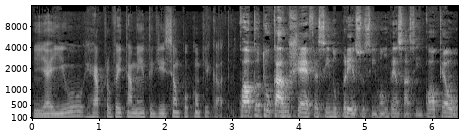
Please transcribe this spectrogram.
E aí o reaproveitamento disso é um pouco complicado. Qual que é o teu carro-chefe, assim, no preço, assim? Vamos pensar assim. Qual que é o...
